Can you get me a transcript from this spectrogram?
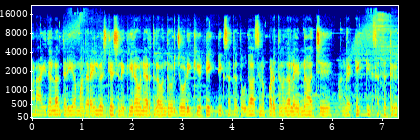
ஆனால் இதெல்லாம் தெரியாமல் அந்த ரயில்வே ஸ்டேஷனுக்கு இரவு நேரத்தில் வந்து ஒரு ஜோடிக்கு டிக் டிக் சத்தத்தை உதாசீனப்படுத்தினதால என்ன ஆச்சு? அந்த டிக் டிக் சத்தத்துக்கு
